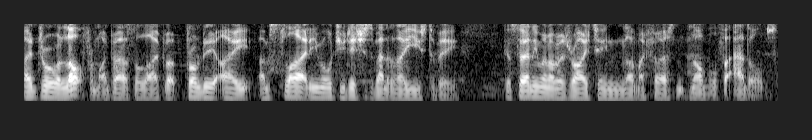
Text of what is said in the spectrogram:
I draw a lot from my personal life, but probably I, I'm slightly more judicious about it than I used to be. Because certainly when I was writing like my first novel for adults,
